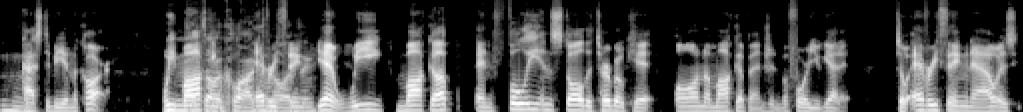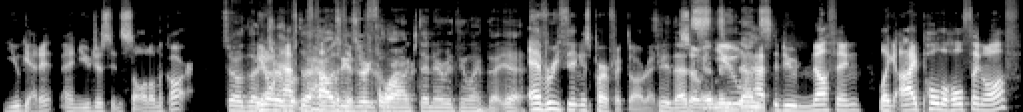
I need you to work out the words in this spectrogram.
Mhm. has to be in the car. We mock it's all and clocked and all that everything. thing. Yeah, we mock up and fully install the turbo kit on a mock up engine before you get it. So everything now is you get it and you just install it on the car. So the, You don't turbo- have to the fuck with it housings are four clocked and everything like that. Yeah. Everything is perfect already. See, that's- so you that's- have to do nothing. Like I pull the whole thing off,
